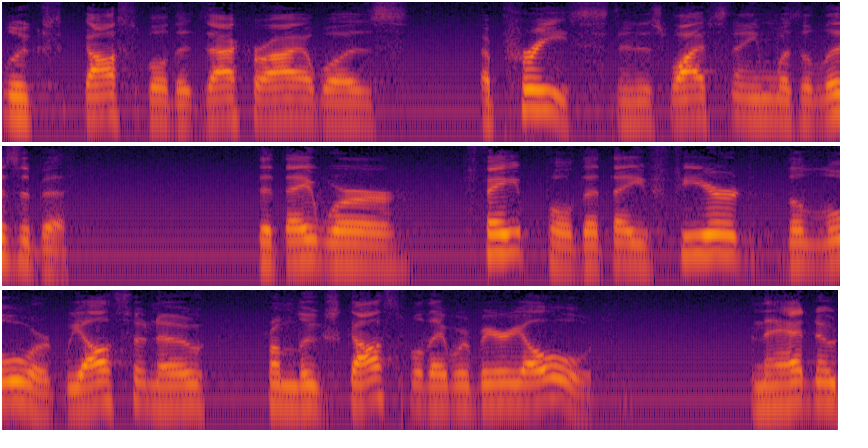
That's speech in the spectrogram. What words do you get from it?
Luke's gospel that Zechariah was a priest and his wife's name was Elizabeth, that they were faithful, that they feared the Lord. We also know from Luke's gospel they were very old and they had no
